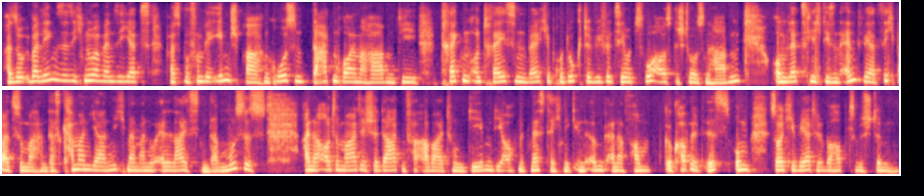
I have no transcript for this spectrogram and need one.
Also überlegen Sie sich nur, wenn Sie jetzt, was wovon wir eben sprachen, großen Datenräume haben, die tracken und tracen, welche Produkte wie viel CO2 ausgestoßen haben, um letztlich diesen Endwert sichtbar zu machen. Das kann man ja nicht mehr manuell leisten. Da muss es eine automatische Datenverarbeitung geben, die auch mit Messtechnik in irgendeiner Form gekoppelt ist, um solche Werte überhaupt zu bestimmen.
